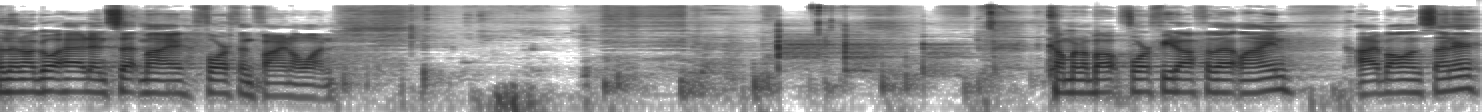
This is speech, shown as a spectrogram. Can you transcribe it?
And then I'll go ahead and set my fourth and final one. Coming about four feet off of that line, eyeball in center,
